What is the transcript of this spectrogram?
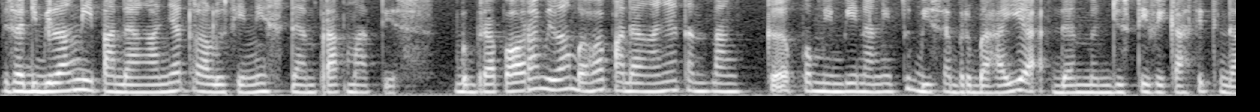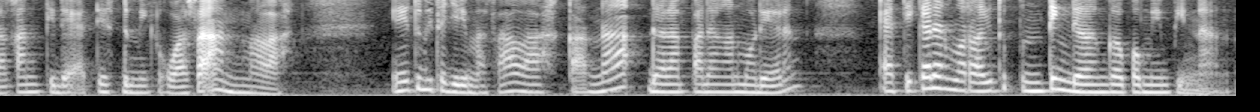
Bisa dibilang nih pandangannya terlalu sinis dan pragmatis. Beberapa orang bilang bahwa pandangannya tentang kepemimpinan itu bisa berbahaya dan menjustifikasi tindakan tidak etis demi kekuasaan malah. Ini tuh bisa jadi masalah karena dalam pandangan modern, etika dan moral itu penting dalam kepemimpinan.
